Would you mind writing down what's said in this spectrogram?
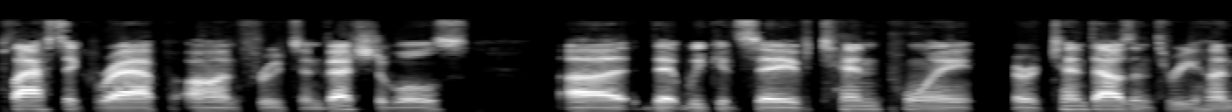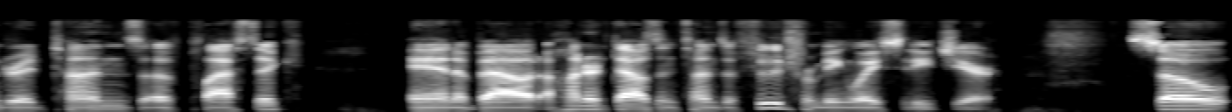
plastic wrap on fruits and vegetables uh, that we could save 10 point or 10,300 tons of plastic and about 100,000 tons of food from being wasted each year. So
